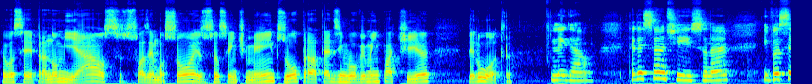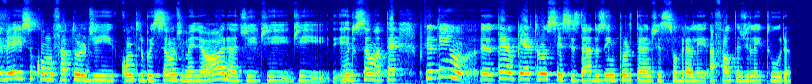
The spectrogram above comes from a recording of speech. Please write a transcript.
Você para nomear os, suas emoções, os seus sentimentos ou para até desenvolver uma empatia pelo outro. Legal. Interessante isso, né? E você vê isso como fator de contribuição, de melhora, de, de, de redução até. Porque eu tenho. Até o Pierre trouxe esses dados importantes sobre a, a falta de leitura.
